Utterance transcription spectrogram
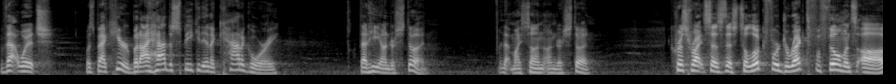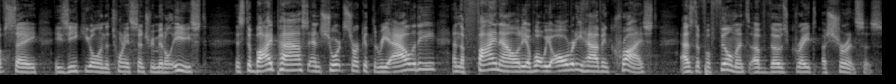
of that which was back here. But I had to speak it in a category that he understood, that my son understood. Chris Wright says this to look for direct fulfillments of, say, Ezekiel in the 20th century Middle East is to bypass and short circuit the reality and the finality of what we already have in Christ as the fulfillment of those great assurances.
